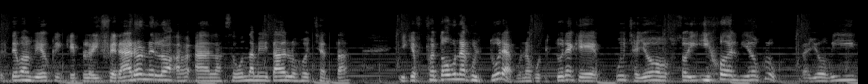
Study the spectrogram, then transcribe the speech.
el tema de los videoclubs que, que proliferaron en lo, a, a, la segunda mitad de los 80 y que fue toda una cultura, una cultura que, pucha, yo soy hijo del videoclub. O sea, yo vi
